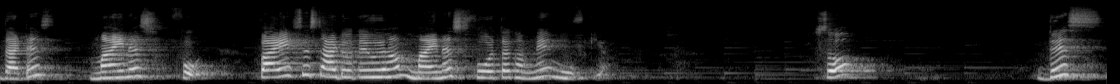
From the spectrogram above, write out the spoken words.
that is minus four five से स्टार्ट होते हुए हम माइनस फोर तक हमने मूव किया। So this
